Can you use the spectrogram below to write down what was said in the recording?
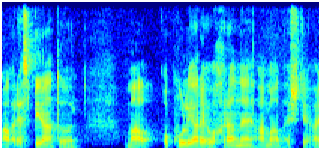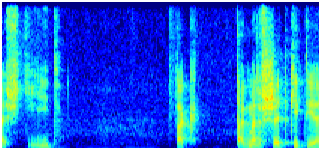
mal respirátor, mal okuliare ochranné a mal ešte aj štít, tak takmer všetky tie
